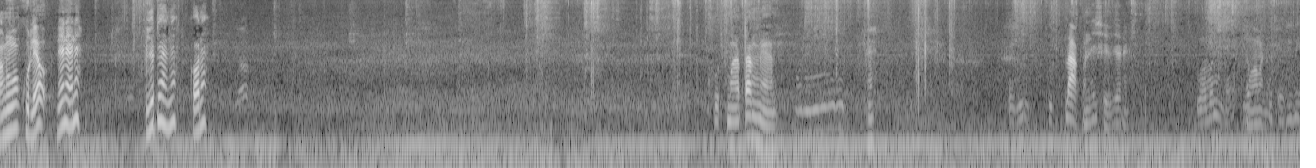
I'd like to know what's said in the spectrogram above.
ฝั่งนู้นก็ขุดแล้วเนี่ยเนี่ยเนี่ยประยุทธ์เนี่ยเนี่ยก่อนนะขุดมาตั้งนานฮะไปดูลากมันเฉยๆเนี่ยหัวมันอยู่ไหนหัวมัน ดูไปดิ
